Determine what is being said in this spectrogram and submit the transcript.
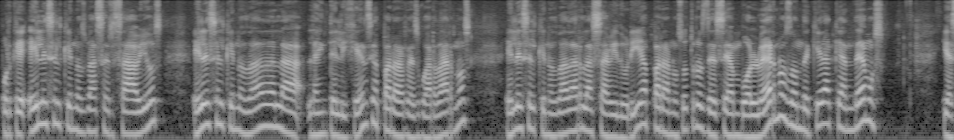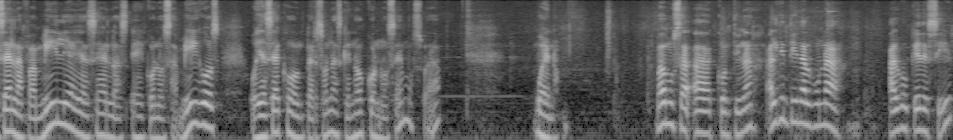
porque Él es el que nos va a hacer sabios, Él es el que nos va a dar la, la inteligencia para resguardarnos, Él es el que nos va a dar la sabiduría para nosotros desenvolvernos donde quiera que andemos, ya sea en la familia, ya sea eh, con los amigos o ya sea con personas que no conocemos. Bueno, vamos a, a continuar. ¿Alguien tiene alguna algo que decir?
